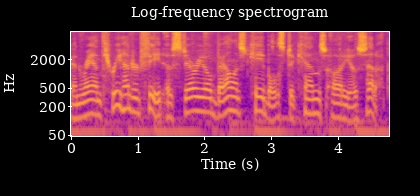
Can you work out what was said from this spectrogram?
and ran 300 feet of stereo balanced cables to Ken's audio setup.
